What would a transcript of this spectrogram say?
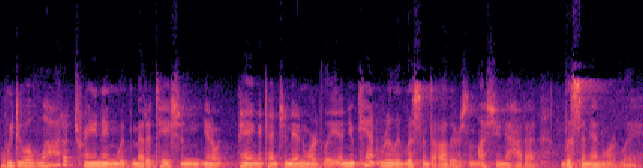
Well, we do a lot of training with meditation, you know, paying attention inwardly, and you can't really listen to others unless you know how to listen inwardly.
